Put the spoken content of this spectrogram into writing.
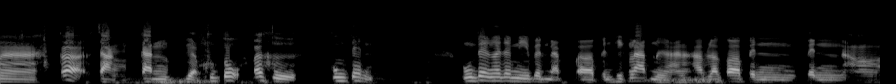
มาก็สั่งกันเกือบทุกโต๊ะก็คือกุ้งเต้น กุ้งเต้นก็จะมีเป็นแบบเออเป็นพริกลาบเหนือนะครับ แล้วก็เป็นเป็นเอ่อ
